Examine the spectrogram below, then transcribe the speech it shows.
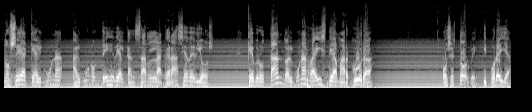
no sea que alguna, alguno deje de alcanzar la gracia de Dios, que brotando alguna raíz de amargura os estorbe y por ella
